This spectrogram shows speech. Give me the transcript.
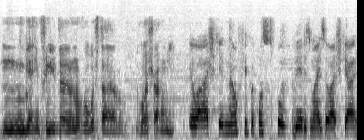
em Guerra Infinita, eu não vou gostar. Eu vou achar ruim. Eu acho que ele não fica com os poderes, mas eu acho que a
